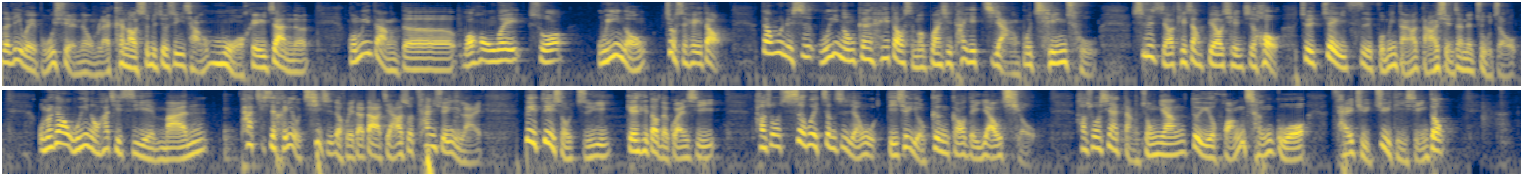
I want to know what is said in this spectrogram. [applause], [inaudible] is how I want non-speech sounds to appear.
的立委补选呢，我们来看到是不是就是一场抹黑战呢？国民党的王宏威说吴一农就是黑道，但问题是吴一农跟黑道什么关系，他也讲不清楚，是不是只要贴上标签之后，就是这一次国民党要打选战的主轴？我们看到吴一农，他其实也蛮，他其实很有气质的回答大家，他说参选以来被对手质疑跟黑道的关系，他说社会政治人物的确有更高的要求，他说现在党中央对于黄成国采取具体行动。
